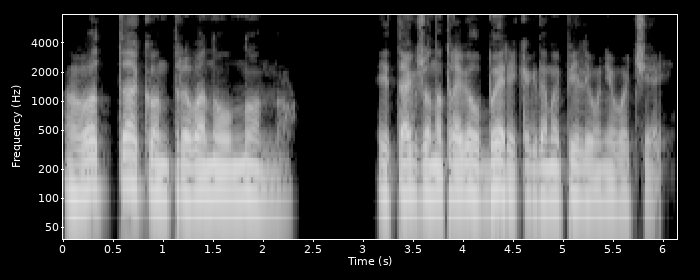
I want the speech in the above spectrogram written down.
Вот так он траванул Нонну. И так же он отравил Берри, когда мы пили у него чай.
